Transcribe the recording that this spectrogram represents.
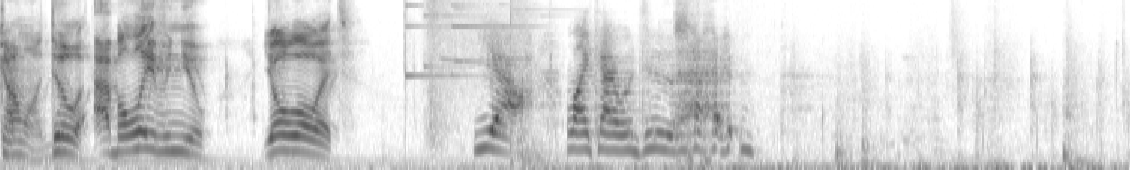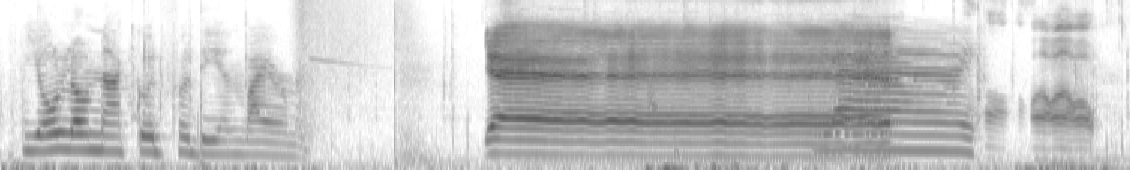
Come on, do it. I believe in you. YOLO it. Yeah, like I would do that. YOLO not good for the environment. Yeah. Yay!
